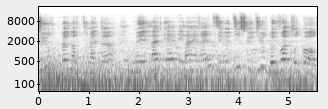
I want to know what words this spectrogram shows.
dur d'un ordinateur, mais l'ADN et l'ARN, c'est le disque dur de votre corps.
